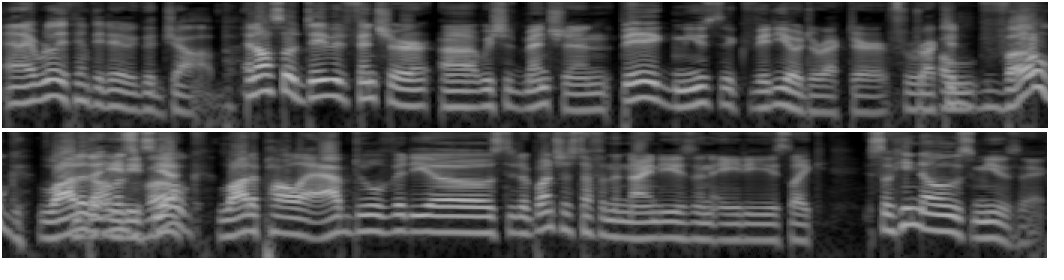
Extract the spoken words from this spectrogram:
And I really think they did a good job. and also David Fincher, uh, we should mention, big music video director for Directed a Vogue. lot of Madonna's the 80s. Vogue. Yeah, a lot of Paula Abdul videos, did a bunch of stuff in the 90s and 80s. Like, so he knows music.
